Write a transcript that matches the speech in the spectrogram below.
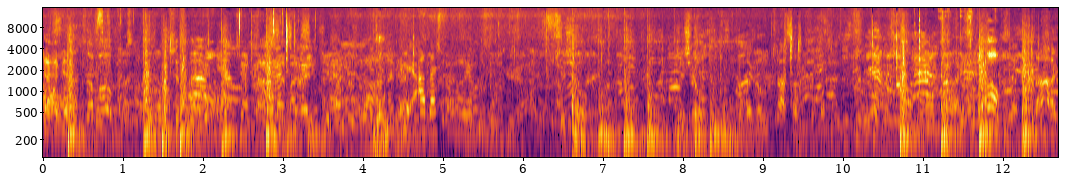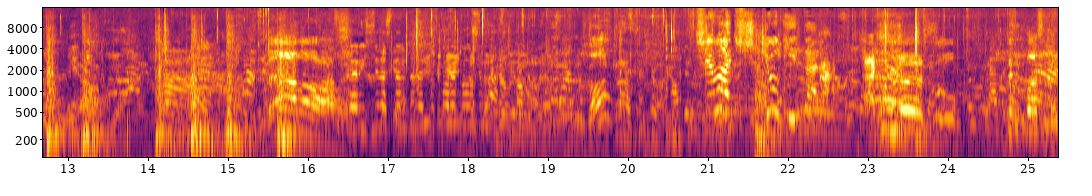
Dawian. Adaś próbuje. Krzysiu, nowego ultrasa widzę. Dobrze, tak. Brawo! Przeliście następny mecz w wtorek o 18 Co? Trzymać kciuki teraz. O Jezu! Ty pasty.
